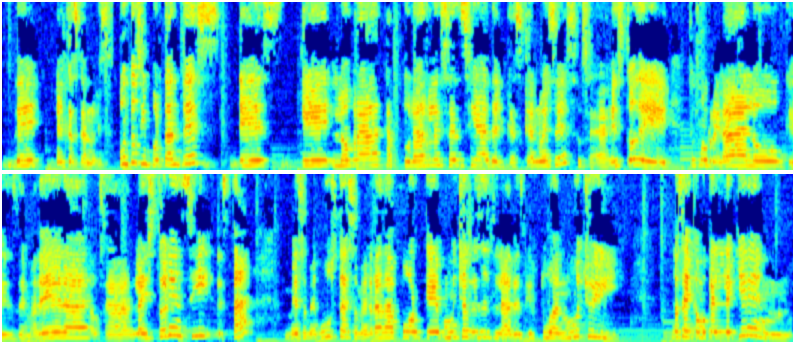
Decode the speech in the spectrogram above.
de El Cascanueces. Puntos importantes es que logra capturar la esencia del cascanueces, o sea, esto de que fue un regalo, que es de madera, o sea, la historia en sí está, eso me gusta, eso me agrada, porque muchas veces la desvirtúan mucho y, no sé, como que le quieren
